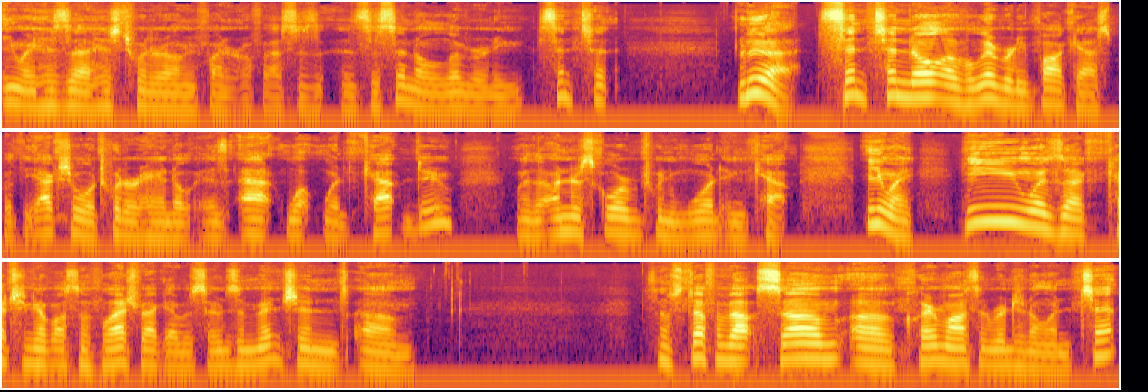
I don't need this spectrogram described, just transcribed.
anyway, his uh, his Twitter, let me find it real fast. Is the Sentinel of Liberty Sentinel, Sentinel of Liberty podcast, but the actual Twitter handle is at What Would Cap Do with an underscore between Would and Cap. Anyway, he was uh, catching up on some flashback episodes and mentioned um, some stuff about some of Claremont's original intent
